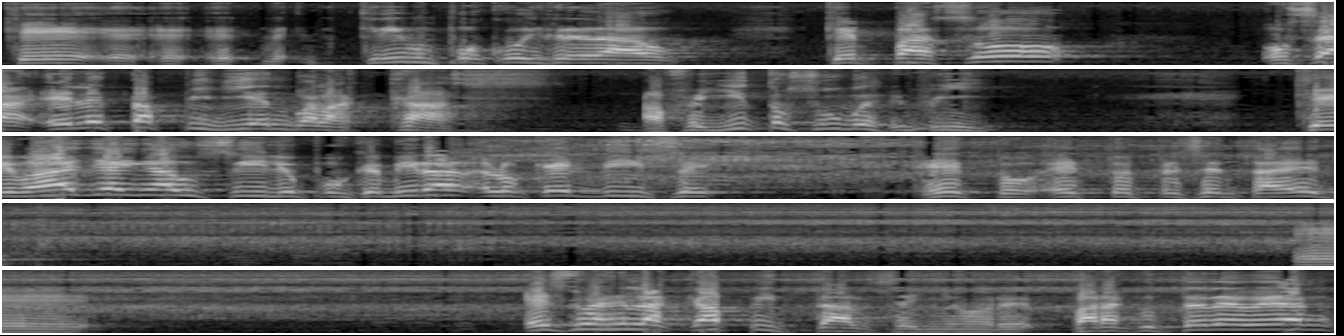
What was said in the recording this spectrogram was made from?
que eh, eh, eh, escribe un poco enredado, que pasó, o sea, él está pidiendo a la CAS, a Fellito Suberví, que vaya en auxilio, porque mira lo que él dice, esto, esto, presenta esto. eso es en la capital, señores, para que ustedes vean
